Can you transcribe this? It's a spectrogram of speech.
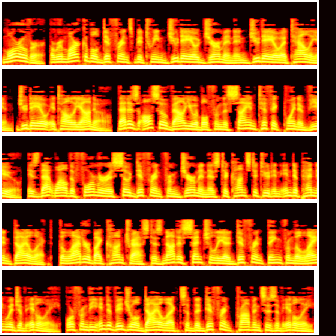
Moreover, a remarkable difference between Judeo-German and Judeo-Italian Judeo-Italiano, that is also valuable from the scientific point of view, is that while the former is so different from German as to constitute an independent dialect, the latter by contrast is not essentially a different thing from the language of Italy, or from the individual dialects of the different provinces of Italy.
